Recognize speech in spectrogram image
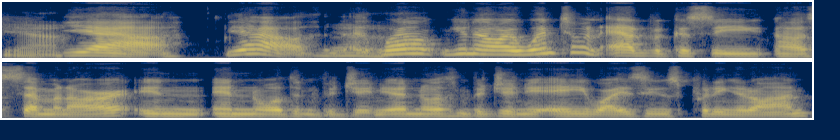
Yeah. yeah yeah. Well you know i went to an advocacy uh, seminar in in northern virginia northern virginia ayz was putting it on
